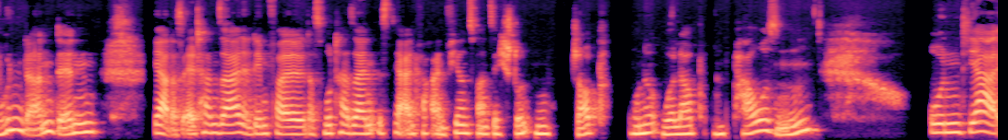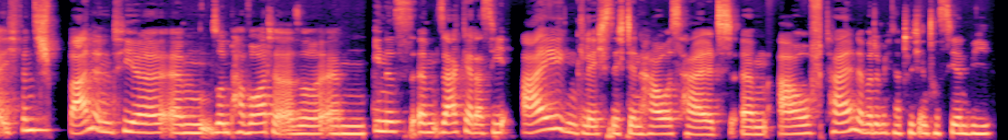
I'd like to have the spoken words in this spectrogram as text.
wundern, denn ja, das Elternsein, in dem Fall das Muttersein, ist ja einfach ein 24-Stunden-Job ohne Urlaub und Pausen. Und ja, ich finde es spannend hier ähm, so ein paar Worte. Also ähm, Ines ähm, sagt ja, dass sie eigentlich sich den Haushalt ähm, aufteilen. Da würde mich natürlich interessieren, wie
